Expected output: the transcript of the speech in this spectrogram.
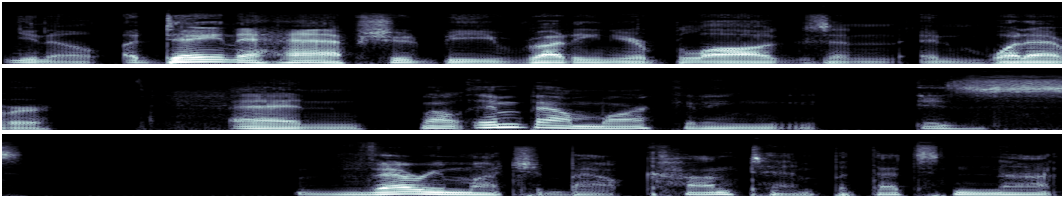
you know, a day and a half should be writing your blogs and and whatever. And Well, inbound marketing is very much about content, but that's not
